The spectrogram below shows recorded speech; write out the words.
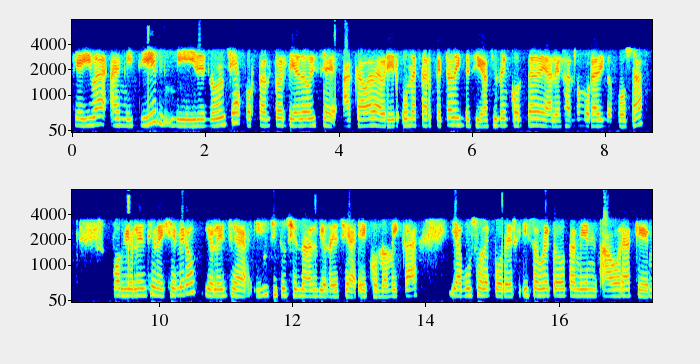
que iba a emitir mi denuncia, por tanto el día de hoy se acaba de abrir una carpeta de investigación en contra de Alejandro Murad Hinojosa por violencia de género, violencia institucional, violencia económica y abuso de poder y sobre todo también ahora que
